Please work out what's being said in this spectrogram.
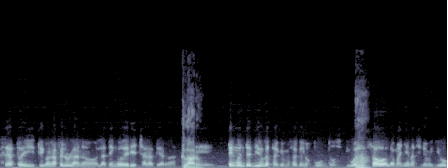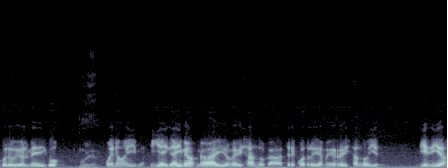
o sea, estoy, estoy con la félula, no, la tengo derecha la pierna. Claro. Eh, tengo entendido que hasta que me saquen los puntos. Igual Ah. el sábado a la mañana, si no me equivoco, lo veo al médico. Muy bien. Bueno, y, y de ahí me, me va a ir revisando, cada 3, 4 días me voy revisando y en 10 días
